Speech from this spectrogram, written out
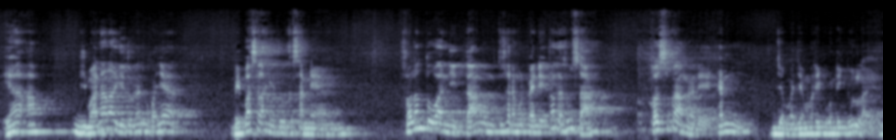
ya ap- gimana lah gitu kan pokoknya bebas lah gitu kesannya soalnya untuk wanita memutuskan rambut pendek itu agak susah kau suka nggak deh kan zaman-zaman rebonding dulu lah ya.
